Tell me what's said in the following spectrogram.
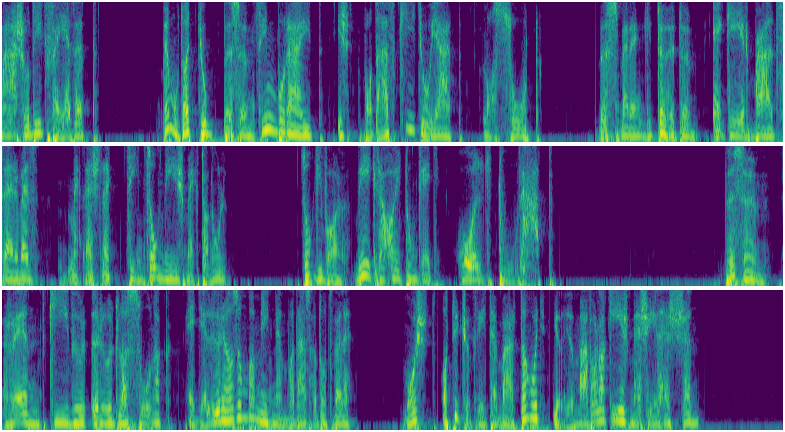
Második fejezet Bemutatjuk Böszöm cimboráit és vadász kígyóját, lasszót. Böszmerengi töhötöm egérbált szervez, mellesleg cincogni is megtanul. Cogival végrehajtunk egy hold túrát. Böszöm rendkívül örült lasszónak, egyelőre azonban még nem vadászhatott vele. Most a tücsökréten várta, hogy jöjjön már valaki és mesélhessen.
